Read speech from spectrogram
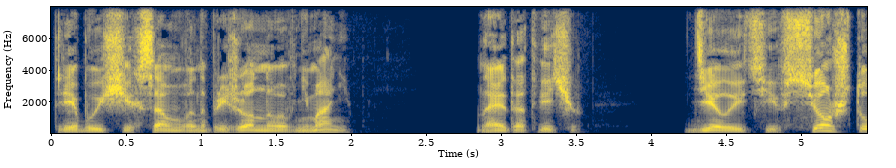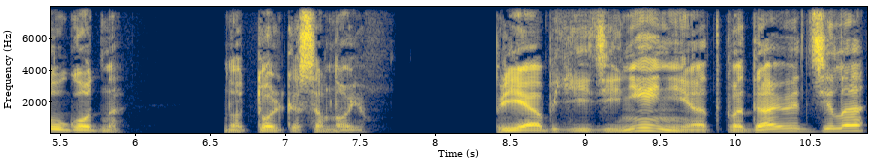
требующих самого напряженного внимания? На это отвечу. Делайте все, что угодно, но только со мною. При объединении отпадают дела,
